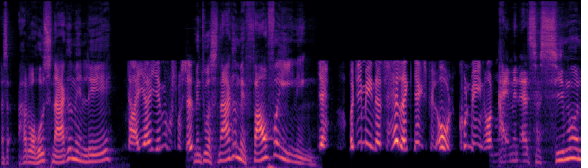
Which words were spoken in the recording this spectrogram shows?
Altså, har du overhovedet snakket med en læge? Nej, jeg er hjemme hos mig selv. Men du har snakket med fagforeningen. Ja, og de mener altså heller ikke, at jeg kan spille ovl kun med en hånd. Nej, men altså Simon.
